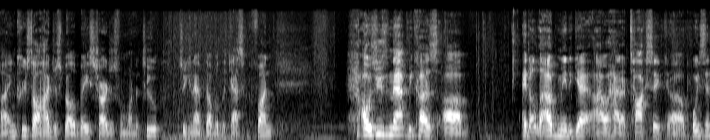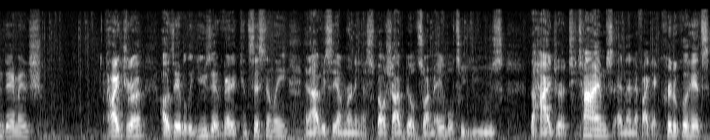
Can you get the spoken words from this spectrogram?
uh, increased all Hydra spell base charges from 1 to 2, so you can have double the casting fun. I was using that because uh, it allowed me to get, I had a toxic uh, poison damage Hydra. I was able to use it very consistently, and obviously I'm running a spell shot build, so I'm able to use the Hydra two times, and then if I get critical hits,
